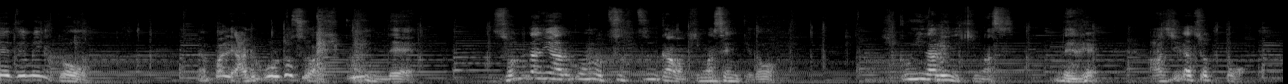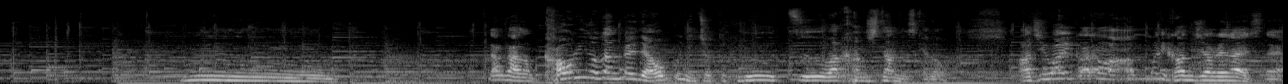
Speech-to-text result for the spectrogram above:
入れてみるとやっぱりアルコール度数は低いんでそんなにアルコールのツンツン感はきませんけど低いなりにきます。でね味がちょっとうーん。なんかあの香りの段階では奥にちょっとフルーツは感じたんですけど味わいからはあんまり感じられないですね。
